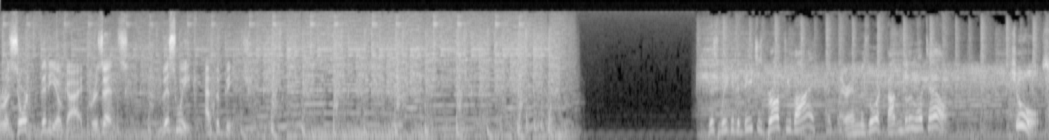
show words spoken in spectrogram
Resort Video Guide presents This Week at the Beach. This week at the beach is brought to you by the Clarion Resort Fontainebleau Hotel. Jules,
